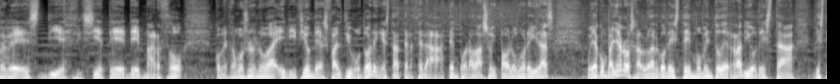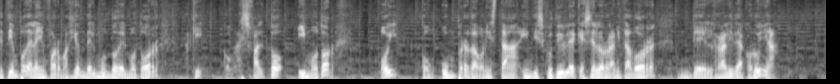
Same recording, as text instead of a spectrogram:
Jueves 17 de marzo comenzamos una nueva edición de Asfalto y Motor en esta tercera temporada. Soy Pablo Moreiras. Voy a acompañaros a lo largo de este momento de radio, de, esta, de este tiempo de la información del mundo del motor, aquí con Asfalto y Motor. Hoy con un protagonista indiscutible que es el organizador del Rally de A Coruña,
